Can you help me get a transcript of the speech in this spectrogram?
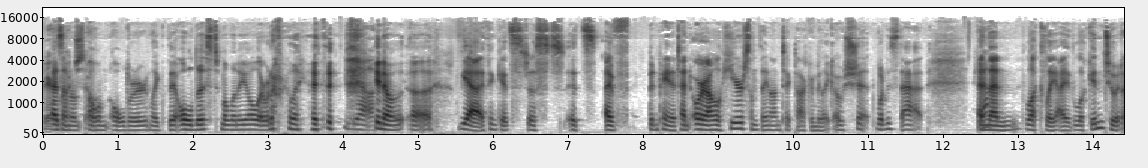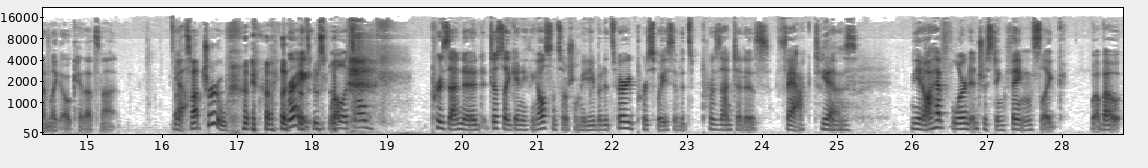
Very as an so. old, older, like the oldest millennial or whatever. Like, I think, Yeah. you know, uh, yeah, I think it's just it's I've been paying attention, or I'll hear something on TikTok and be like, "Oh shit, what is that?" Yeah. And then luckily I look into it. I'm like, okay, that's not Yeah. that's not true. You know, like, right. no- Well, it's all presented just like anything else on social media, but it's very persuasive. It's presented as fact. yes, And, you know, I have learned interesting things like about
